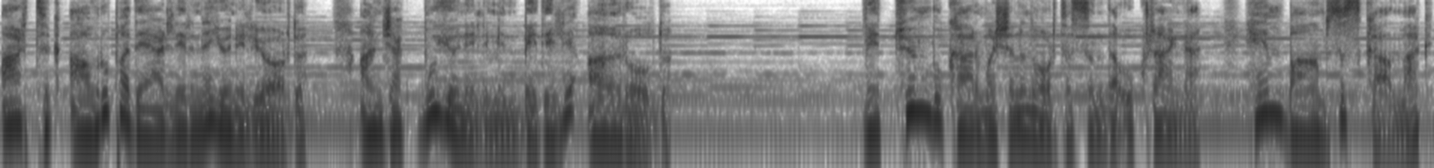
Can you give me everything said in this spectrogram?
artık Avrupa değerlerine yöneliyordu. Ancak bu yönelimin bedeli ağır oldu. Ve tüm bu karmaşanın ortasında Ukrayna hem bağımsız kalmak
